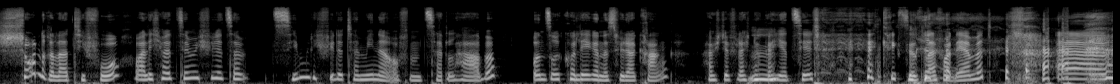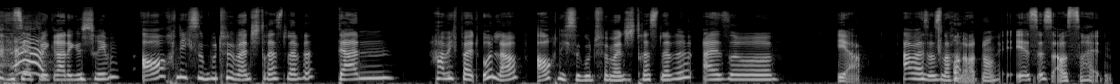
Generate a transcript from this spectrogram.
schon relativ hoch, weil ich heute ziemlich viele, ziemlich viele Termine auf dem Zettel habe. Unsere Kollegin ist wieder krank. Habe ich dir vielleicht noch gar nicht erzählt. Kriegst du jetzt live von air mit. ähm, sie hat mir gerade geschrieben. Auch nicht so gut für mein Stresslevel. Dann habe ich bald Urlaub. Auch nicht so gut für mein Stresslevel. Also, ja. Aber es ist noch in Ordnung. Es ist auszuhalten.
